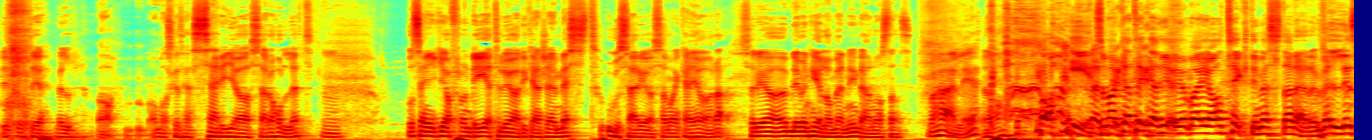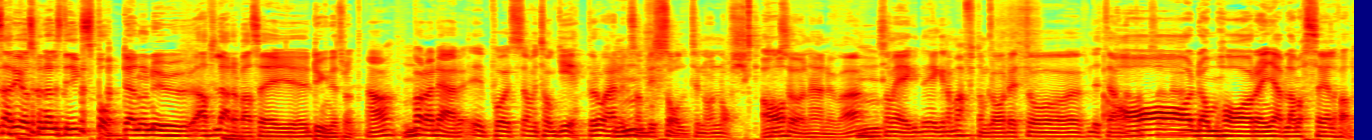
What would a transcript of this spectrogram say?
Lite åt det väl, ja, om man ska säga seriösare hållet. Och sen gick jag från det till att göra det kanske mest oseriösa man kan göra. Så det blev en helomvändning där någonstans. Vad härligt. Ja. så man kan tänka att jag, jag har täckt det mesta där. Väldigt seriös journalistik, sporten och nu att larva sig dygnet runt. Ja, bara där eh, på, om vi tar GP då här nu som blir såld till någon norsk Ja. koncern här nu va? Som äger, äger de Aftonbladet och lite annat också? Ja, de har en jävla massa i alla fall.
